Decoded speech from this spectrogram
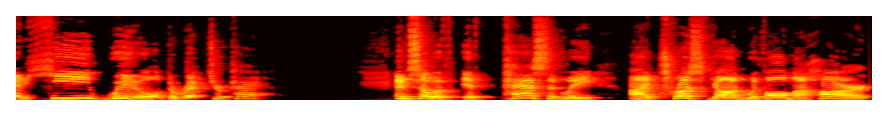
and he will direct your path. And so if, if passively I trust God with all my heart,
